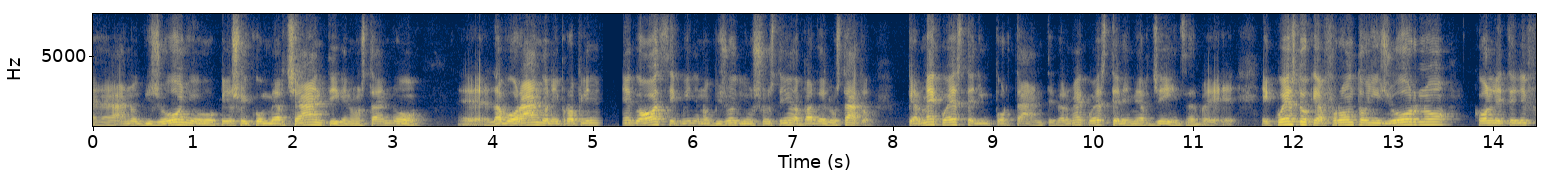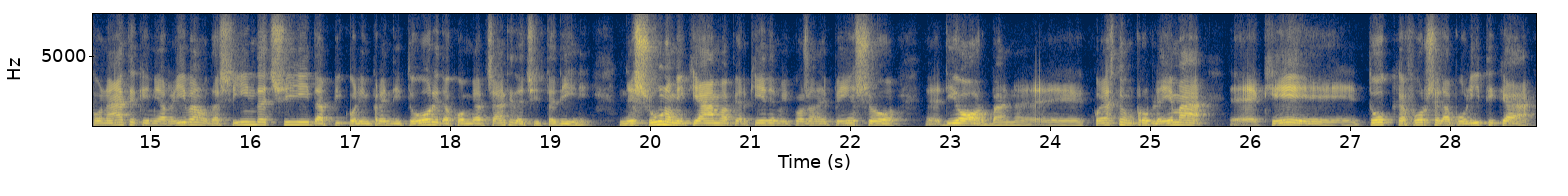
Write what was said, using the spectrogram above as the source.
eh, hanno bisogno, penso ai commercianti che non stanno eh, lavorando nei propri negozi e quindi hanno bisogno di un sostegno da parte dello Stato. Per me questo è l'importante, per me questa è l'emergenza, è questo che affronto ogni giorno con le telefonate che mi arrivano da sindaci, da piccoli imprenditori, da commercianti, da cittadini. Nessuno mi chiama per chiedermi cosa ne penso eh, di Orban. Eh, questo è un problema eh, che tocca forse la politica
